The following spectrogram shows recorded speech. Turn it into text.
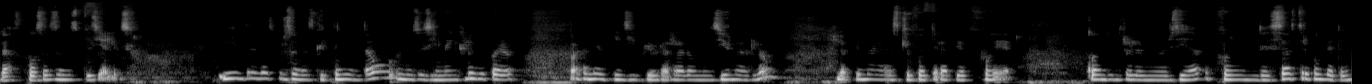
las cosas en especiales. Y entre las personas que tenían tabú, no sé si me incluyo, pero para mí al principio era raro mencionarlo. La primera vez que fue a terapia fue cuando entré a la universidad, fue un desastre completo.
